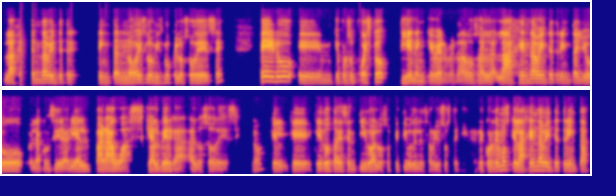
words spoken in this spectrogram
la Agenda 2030 no es lo mismo que los ODS, pero em, que por supuesto tienen que ver, ¿verdad? O sea, la, Agenda 2030 yo la consideraría el paraguas que alberga a los ODS. ¿no? Que, que, dota de sentido a los objetivos del desarrollo sostenible. Recordemos que la Agenda 2030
